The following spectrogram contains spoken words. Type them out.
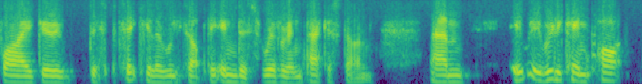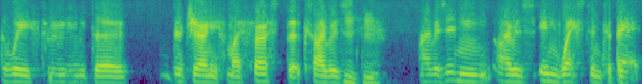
why I go this particular route up the Indus River in Pakistan. Um, it, it, really came part the way through the the journey for my first book. So I was mm-hmm. I was in I was in Western Tibet.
